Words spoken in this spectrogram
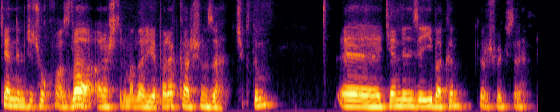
kendimce çok fazla araştırmalar yaparak karşınıza çıktım. E, kendinize iyi bakın. Görüşmek üzere.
